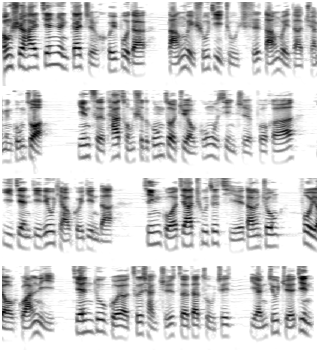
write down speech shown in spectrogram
同时还兼任该指挥部的党委书记，主持党委的全面工作。因此，他从事的工作具有公务性质，符合意见第六条规定的。经国家出资企业当中负有管理、监督国有资产职责的组织研究决定，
